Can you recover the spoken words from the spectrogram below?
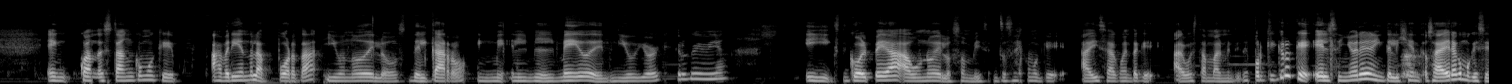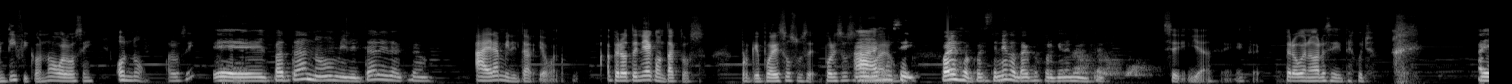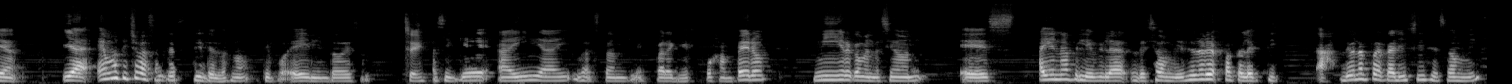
en cuando están como que abriendo la puerta y uno de los del carro, en, me- en el medio de New York, creo que vivían, y golpea a uno de los zombies. Entonces como que ahí se da cuenta que algo está mal, ¿me entiendes? Porque creo que el señor era inteligente, o sea, era como que científico, ¿no? O algo así. O no, algo así. Eh, el pata, no, militar era, creo. Ah, era militar, ya bueno. Ah, Pero tenía contactos, porque por eso por eso se Ah, salvaron. eso sí. Por eso, pues tenía contactos porque era militar. Sí, ya, sí, exacto. Pero bueno, ahora sí, te escucho. Ah, ya. Ya, hemos dicho bastantes títulos, ¿no? Tipo Alien, todo eso. Sí. Así que ahí hay bastante para que escojan. Pero mi recomendación es. Hay una película de zombies, de un apocalipsis, ah, de un apocalipsis de zombies.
